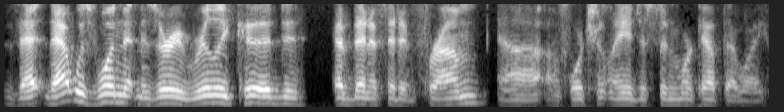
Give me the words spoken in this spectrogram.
that that was one that Missouri really could have benefited from. Uh, unfortunately, it just didn't work out that way.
